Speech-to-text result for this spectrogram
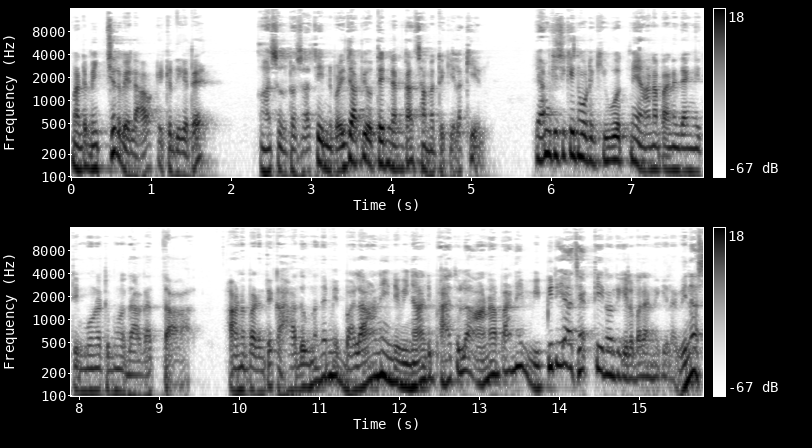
මට මෙච්චර වෙලාවක් එක දිගට ආසල් ප්‍රසාරේ ඉන්න බෑ ඉතින් අපි ඔතෙන් යනකම් සමත කියලා කියනවා. යම් කිසි කෙනෙකුට කිව්වොත් මේ ආනපන දැන් ඉතින් මොනට මොන දාගත්තා. ආනපනෙත් කහද වුණා දැන් මේ බලාන ඉන්න විනාඩි 5 තුල ආනපනේ විපිරියාසයක් තියෙනවද කියලා බලන්න කියලා. වෙනස්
